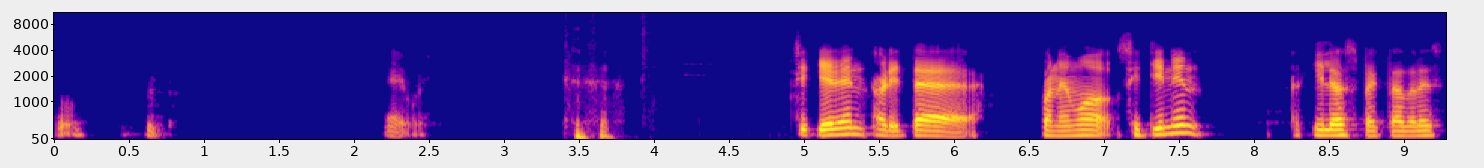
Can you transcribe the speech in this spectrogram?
Oh, eh, si quieren, ahorita ponemos, si tienen aquí los espectadores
